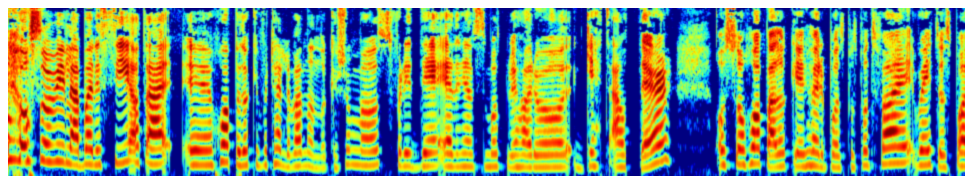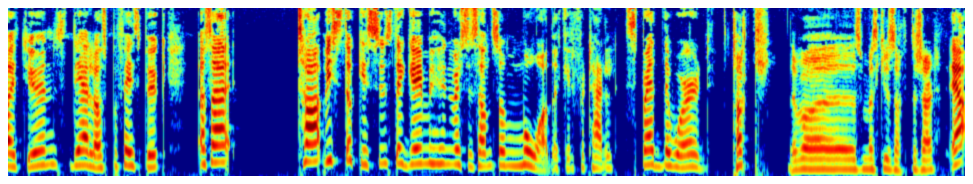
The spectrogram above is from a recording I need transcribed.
Eh, og så vil jeg bare si at jeg eh, håper dere forteller vennene deres om oss, fordi det er den eneste måten vi har å get out there. Og så håper jeg dere hører på oss på Spotify, rate oss på iTunes, deler oss på Facebook. Altså, ta, hvis dere syns det er gøy med hund versus han, så må dere fortelle. Spread the word. Takk. Det var som jeg skulle sagt det sjøl. Ja.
